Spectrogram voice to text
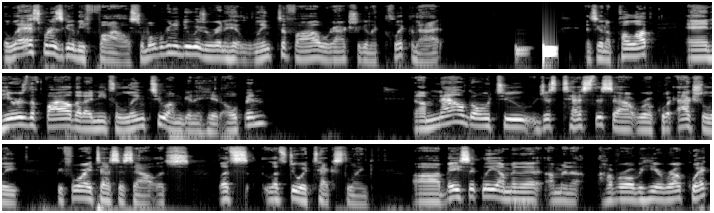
the last one is going to be files. So what we're going to do is we're going to hit link to file. We're actually going to click that. It's going to pull up. And here is the file that I need to link to. I'm going to hit open. And I'm now going to just test this out real quick. Actually, before I test this out, let's let's let's do a text link. Uh, basically, I'm gonna I'm gonna hover over here real quick.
